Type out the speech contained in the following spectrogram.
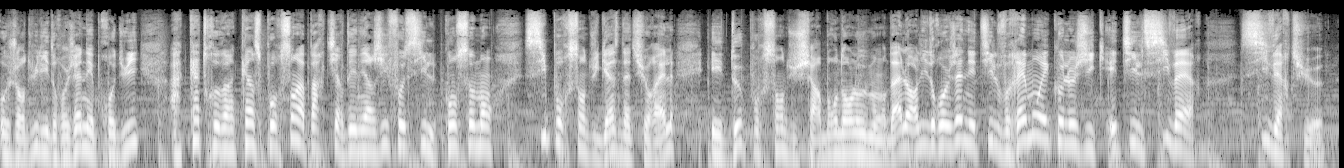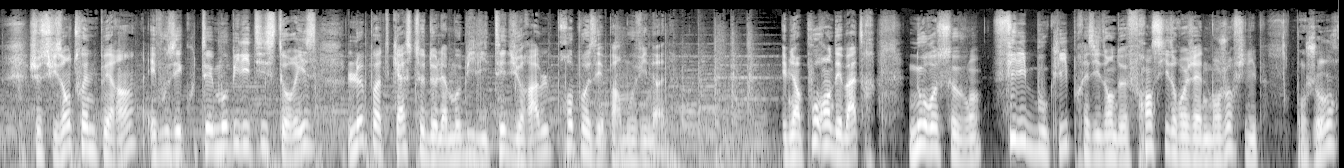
aujourd'hui l'hydrogène est produit à 95% à partir d'énergie fossile, consommant 6% du gaz naturel et 2% du charbon dans le monde. Alors l'hydrogène est-il vraiment écologique? Est-il si vert si vertueux? Je suis Antoine Perrin et vous écoutez Mobility Stories, le podcast de la mobilité durable proposé par Movinon. Eh bien, pour en débattre, nous recevons Philippe Boucli, président de France Hydrogène. Bonjour Philippe. Bonjour.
